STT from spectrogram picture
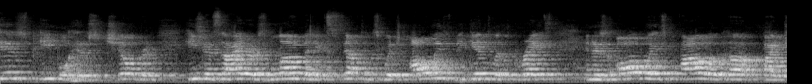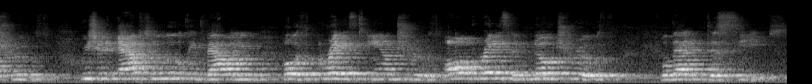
his people, his children. He desires love and acceptance, which always begins with grace and is always followed up by truth. We should absolutely value both grace and truth. All grace and no truth, well, that deceives.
